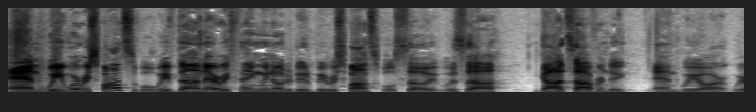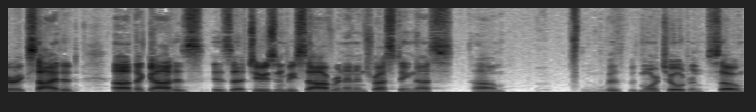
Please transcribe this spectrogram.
and we were responsible. We've done everything we know to do to be responsible. So it was uh, God's sovereignty, and we are we're excited uh, that God is is uh, choosing to be sovereign and entrusting us um, with with more children. So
